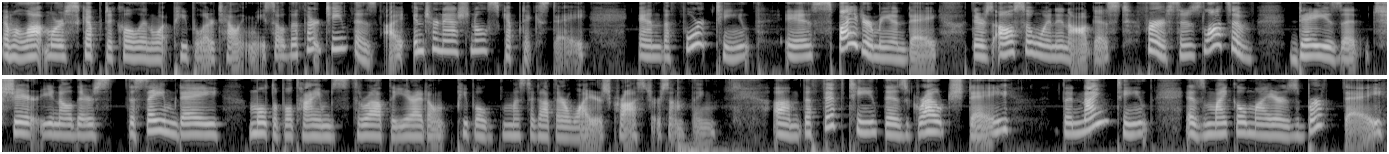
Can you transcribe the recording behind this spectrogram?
am a lot more skeptical in what people are telling me. So the 13th is International Skeptics Day, and the 14th is Spider Man Day. There's also one in August 1st. There's lots of days that share, you know, there's the same day multiple times throughout the year. I don't, people must have got their wires crossed or something. Um, the 15th is Grouch Day. The 19th is Michael Myers' birthday.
